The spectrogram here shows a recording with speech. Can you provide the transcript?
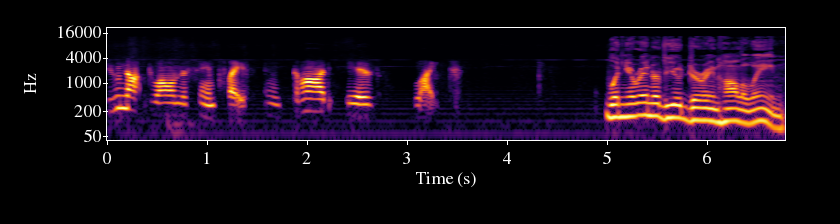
do not dwell in the same place, and God is light. When you're interviewed during Halloween,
